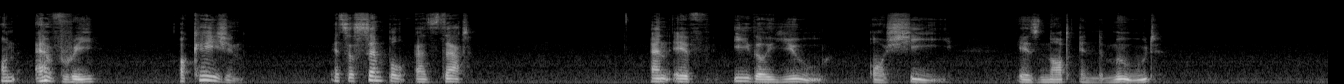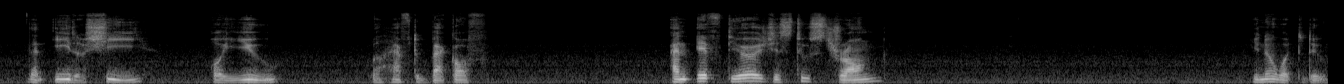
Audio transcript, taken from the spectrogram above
on every occasion. It's as simple as that. And if either you or she is not in the mood, then either she or you will have to back off. And if the urge is too strong, you know what to do.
